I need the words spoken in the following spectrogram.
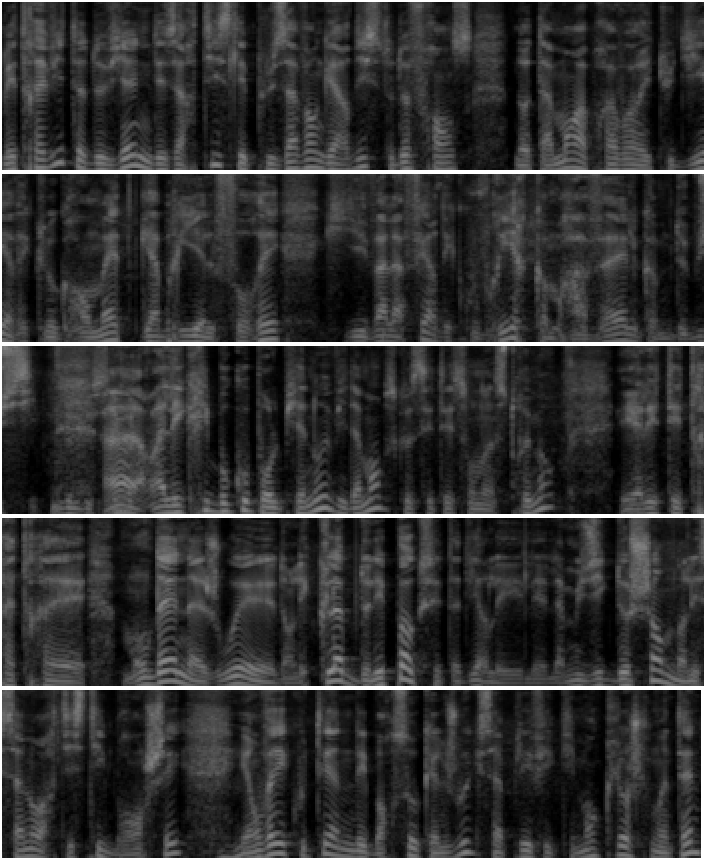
Mais très vite, elle devient une des artistes les plus avant-gardistes de France, notamment après avoir étudié avec le grand maître Gabriel Fauré, qui va la faire découvrir comme Ravel, comme Debussy. Alors, elle écrit beaucoup pour le piano, évidemment, parce que c'était son instrument. Et elle était très, très mondaine à jouer dans les clubs de l'époque, c'est-à-dire la musique de chambre, dans les salons artistiques branchés. Mhm. Et on va écouter un des morceaux qu'elle jouait qui s'appelait effectivement Cloche lointaine.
